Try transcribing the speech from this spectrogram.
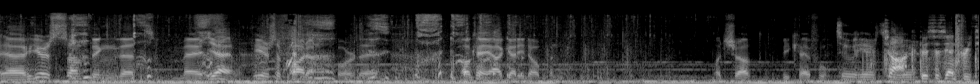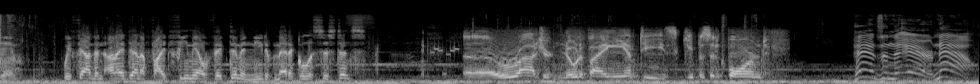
yeah. Uh, here's something that may. Yeah, here's a button for the. Okay, I got it open. Watch out. Be careful. Two here, two TOC. here. This is entry team. We found an unidentified female victim in need of medical assistance. Uh, Roger. Notifying EMTs. Keep us informed. Hands in the air now.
